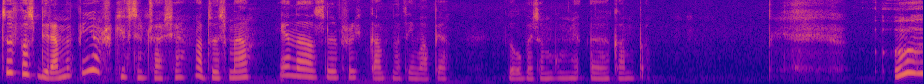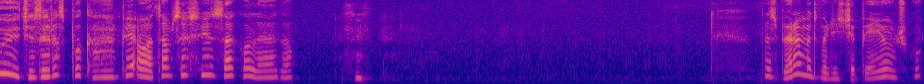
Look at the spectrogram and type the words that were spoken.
To pozbieramy pieniążki w tym czasie. A tu jest moja jedna z lepszych kamp na tej mapie. Lubię tą y, kampę. Uj, cię zaraz po kampie. O, tam coś jest za kolega. No, zbieramy 20 pieniążków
